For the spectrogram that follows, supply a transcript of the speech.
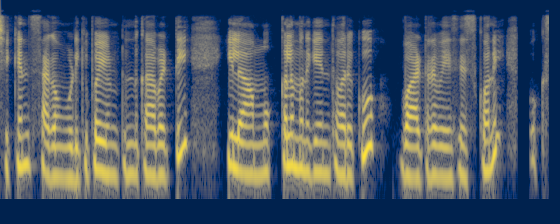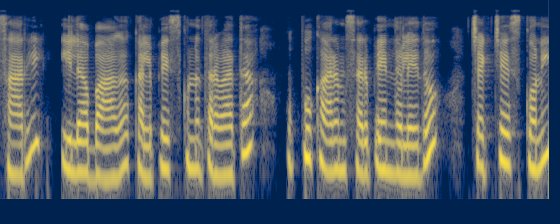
చికెన్ సగం ఉడికిపోయి ఉంటుంది కాబట్టి ఇలా ముక్కలు మునిగేంత వరకు వాటర్ వేసేసుకొని ఒకసారి ఇలా బాగా కలిపేసుకున్న తర్వాత ఉప్పు కారం సరిపోయిందో లేదో చెక్ చేసుకొని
